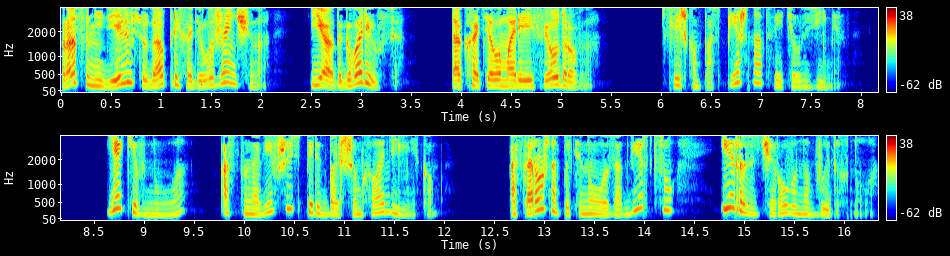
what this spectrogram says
Раз в неделю сюда приходила женщина. Я договорился. Так хотела Мария Федоровна. Слишком поспешно ответил Зимин. Я кивнула, остановившись перед большим холодильником. Осторожно потянула за дверцу и разочарованно выдохнула.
